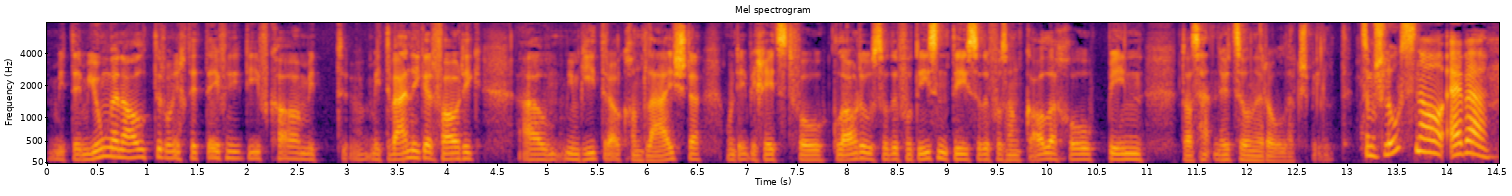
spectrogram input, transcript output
mit dem jungen Alter, das ich dort definitiv hatte, mit, mit wenig Erfahrung auch meinen Beitrag kann leisten und ob ich jetzt von Glarus oder von Disentis oder von St. Gallen gekommen bin, das hat nicht so eine Rolle gespielt. Zum Schluss noch eben,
